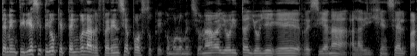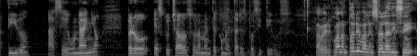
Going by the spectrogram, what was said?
te, mentiría si te digo que tengo la referencia, puesto que como lo mencionaba yo ahorita, yo llegué recién a, la dirigencia del partido hace un año, pero he escuchado solamente comentarios positivos. A ver, Juan Antonio Valenzuela dice,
